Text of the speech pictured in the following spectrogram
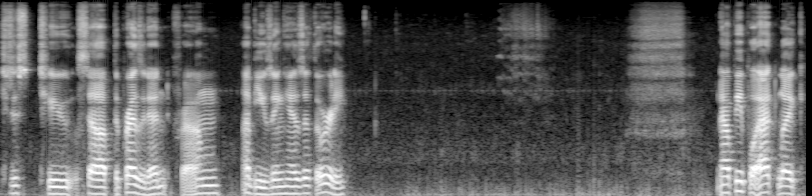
to just to stop the president from abusing his authority. Now people act like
